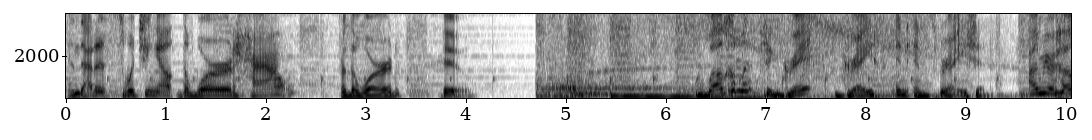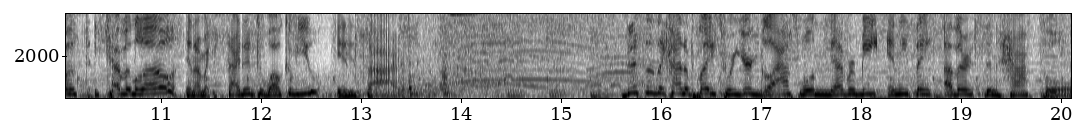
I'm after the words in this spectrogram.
And that is switching out the word how for the word who. Welcome to Grit, Grace, and Inspiration. I'm your host, Kevin Lowe, and I'm excited to welcome you inside. This is the kind of place where your glass will never be anything other than half full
